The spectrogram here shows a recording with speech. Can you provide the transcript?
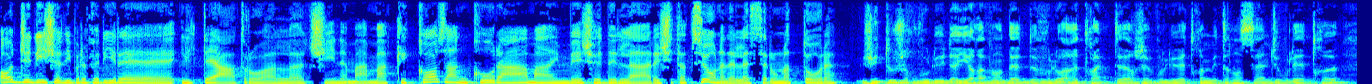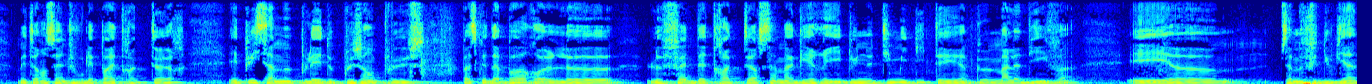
Oggi dice di preferire il teatro al cinema, ma che cosa ancora ama invece della recitazione, dell'essere un attore? J'ai toujours voulu, d'ailleurs, avant de, vouloir être acteur, j'ai voulu être metteur en scène. Je voulais être metteur en scène, je voulais pas être acteur. Et puis ça me plaît de plus en plus, parce que d'abord le, le fait d'être acteur, ça m'a guéri d'une timidité un peu maladive. Et euh, ça me fait du bien.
